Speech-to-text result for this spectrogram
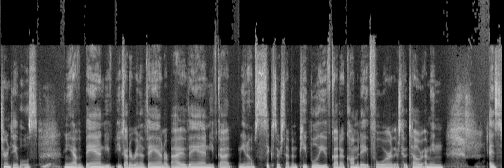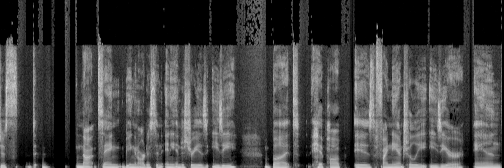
turntables Yeah. and you have a band, you've, you've got to rent a van or buy a van. You've got, you know, six or seven people you've got to accommodate for. There's hotel. I mean, it's just not saying being an artist in any industry is easy, but hip hop is financially easier. And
